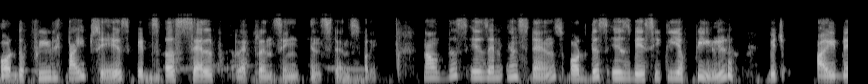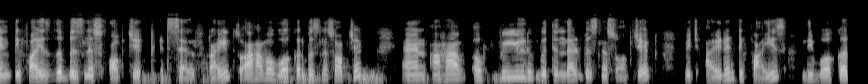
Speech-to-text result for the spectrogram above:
or the field type says it's a self-referencing instance. Sorry. Now this is an instance or this is basically a field which identifies the business object itself right? So i have a worker business object and i have a field within that business object which identifies the worker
